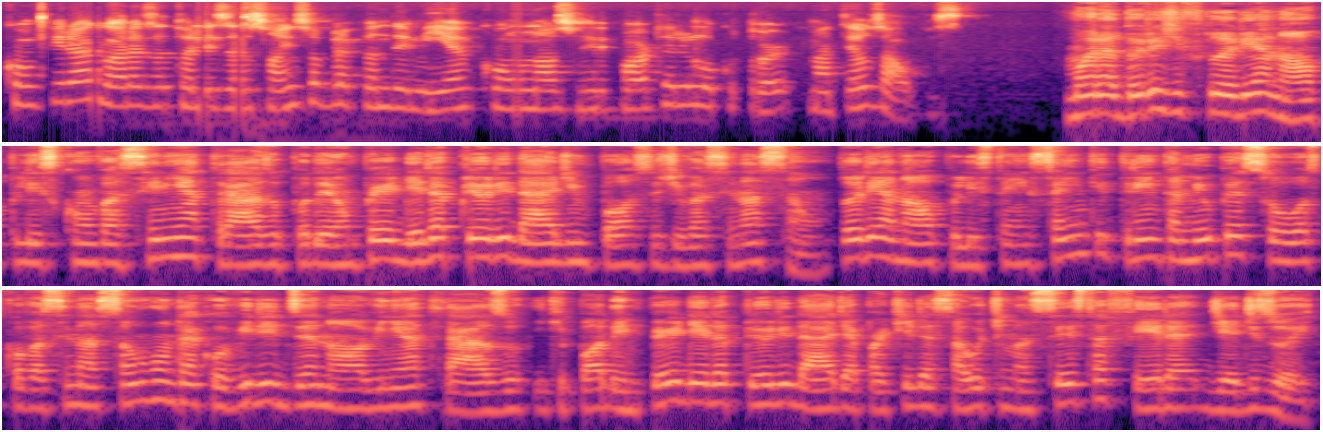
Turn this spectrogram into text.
Confira agora as atualizações sobre a pandemia com o nosso repórter e locutor Matheus Alves. Moradores de Florianópolis com vacina em atraso poderão perder a prioridade em postos de vacinação. Florianópolis tem 130 mil pessoas com a vacinação contra a Covid-19 em atraso e que podem perder a prioridade a partir dessa última sexta-feira, dia 18.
